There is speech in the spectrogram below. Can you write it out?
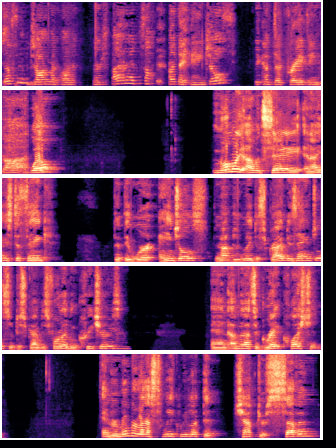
Doesn't John MacArthur, I read something, are they angels? Because they're praising God. Well, normally I would say, and I used to think that they were angels. They're not really described as angels. They're described as four living creatures. Yeah. And I mean, that's a great question. And remember last week we looked at chapter seven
